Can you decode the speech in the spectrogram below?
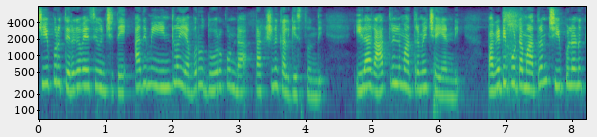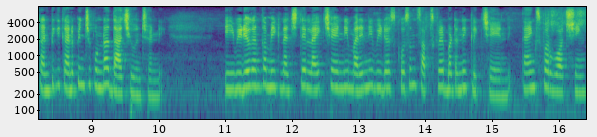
చీపురు తిరగవేసి ఉంచితే అది మీ ఇంట్లో ఎవరూ దూరకుండా రక్షణ కలిగిస్తుంది. ఇలా రాత్రులు మాత్రమే చేయండి. పగటిపూట మాత్రం చీపులను కంటికి కనిపించకుండా దాచి ఉంచండి. ఈ వీడియో కనుక మీకు నచ్చితే లైక్ చేయండి. మరిన్ని వీడియోస్ కోసం సబ్స్క్రైబ్ బటన్ని క్లిక్ చేయండి. థ్యాంక్స్ ఫర్ వాచింగ్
